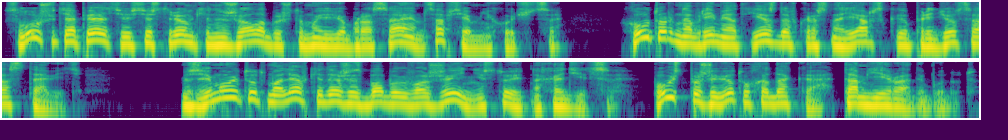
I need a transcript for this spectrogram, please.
Слушать опять сестренкины жалобы, что мы ее бросаем, совсем не хочется. Хутор на время отъезда в Красноярск придется оставить. Зимой тут малявке даже с бабой вожей не стоит находиться. Пусть поживет у ходока, там ей рады будут.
